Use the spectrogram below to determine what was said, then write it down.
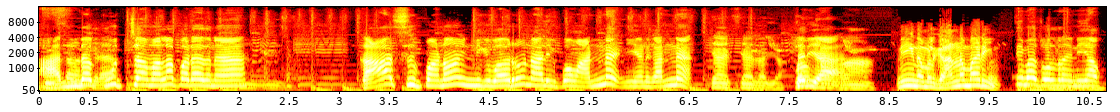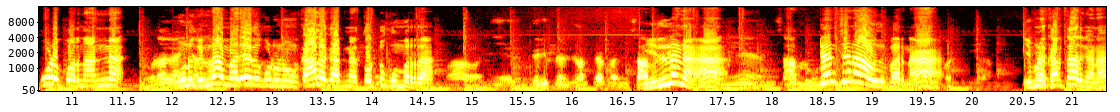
அந்த. கூச்சமெல்லாம் படாதுண்ணே. காசு பணம் இன்னைக்கு வரும் நாளைக்கு போவோம். அண்ணன் நீ எனக்கு அண்ணன். சரி சரி ராஜா. சரியா? நீங்க நம்மளுக்கு அண்ணன் மாதிரி. சத்தியமா சொல்றேன் நீ என் கூட பிறந்த அண்ணன். உனக்கு என்ன மரியாதை கொடுக்கணும்? உன் காலை காட்டின தொட்டு கும்பிடுறேன். இல்லண்ணா. டென்ஷன் ஆகுது பாருண்ணா. இப்ப கரெக்டா இருக்கானா?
